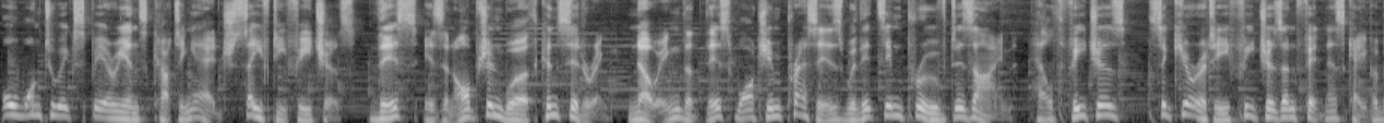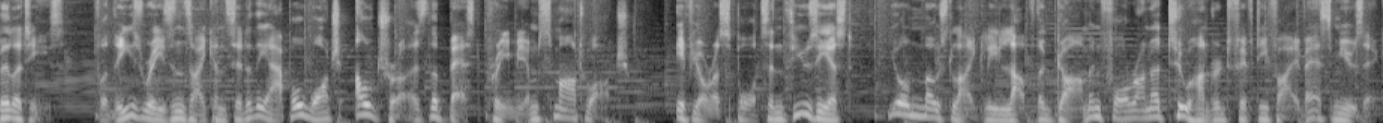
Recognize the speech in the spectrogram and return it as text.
or want to experience cutting-edge safety features, this is an option worth considering, knowing that this watch impresses with its improved design, health features, security features and fitness capabilities. For these reasons, I consider the Apple Watch Ultra as the best premium smartwatch. If you're a sports enthusiast, you'll most likely love the Garmin Forerunner 255S Music.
